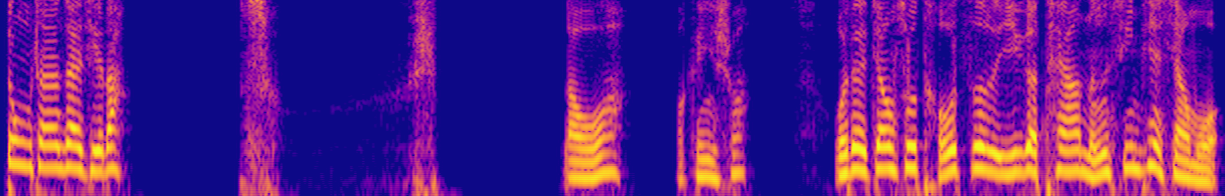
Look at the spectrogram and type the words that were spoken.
东山再起的。”老吴，我跟你说，我在江苏投资了一个太阳能芯片项目，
